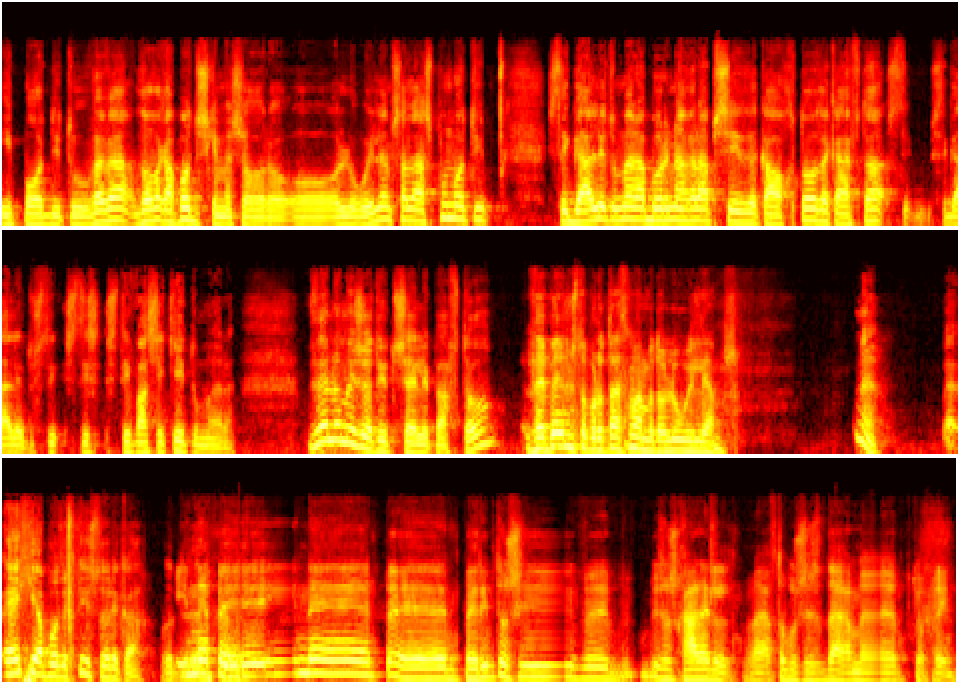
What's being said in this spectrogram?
η πόντι του. Βέβαια, 12 πόντους και μεσόωρο ο Λου Βίλιαμς, αλλά ας πούμε ότι στην καλή του μέρα μπορεί να γράψει 18-17. Στην καλή του, στη, στη, στη βασική του μέρα. Δεν νομίζω ότι τους έλειπε αυτό. Δεν παίρνει το πρωτάθλημα με τον Λου Βίλιαμς. Ναι. Έχει αποδειχτεί ιστορικά. Είναι, είναι ε, περίπτωση ε, ίσως Χαρέλ, αυτό που συζητάγαμε πιο πριν.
